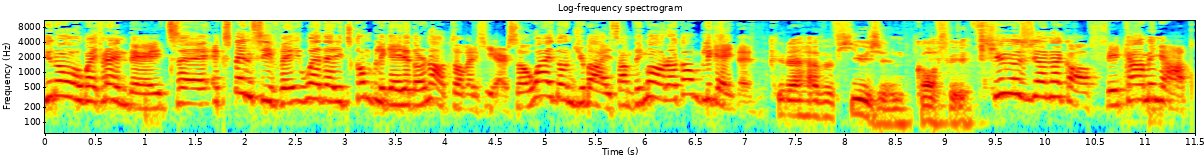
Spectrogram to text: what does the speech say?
You know, my friend, it's uh, expensive uh, whether it's complicated or not over here. So why don't you buy something more complicated? Could I have a fusion coffee? Fusion coffee coming up.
